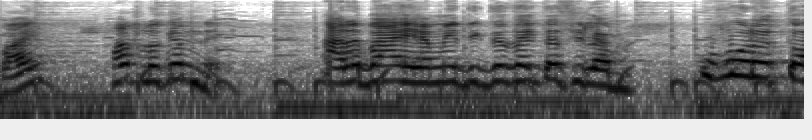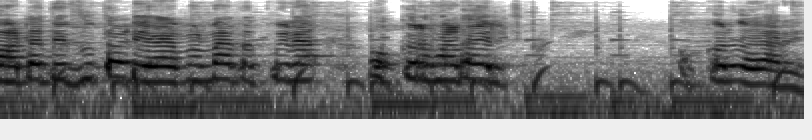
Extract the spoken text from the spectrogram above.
ভাই ফাটলো কেমনে? আরে ভাই আমি এদিক দিয়ে যাইতেছিলাম। উপরে তো হঠাৎ জুতা দিয়ে আমার মাথা পুরা অক্ষর ফাড়াই অক্ষর আরে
